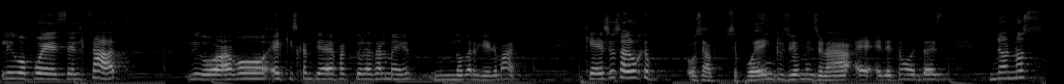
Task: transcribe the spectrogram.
le digo, pues el SAT, le digo, hago X cantidad de facturas al mes, no me requiere más. Que eso es algo que, o sea, se puede inclusive mencionar eh, en este momento, es, no nos,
